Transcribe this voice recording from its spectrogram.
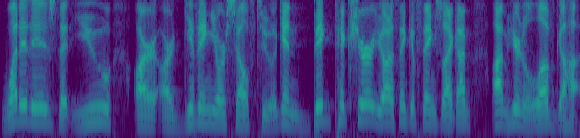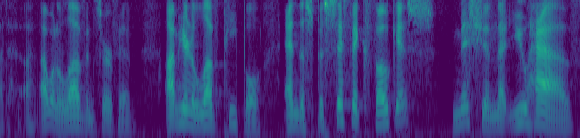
what it is that you are, are giving yourself to. Again, big picture, you ought to think of things like I'm, I'm here to love God. I, I want to love and serve Him. I'm here to love people. And the specific focus, mission that you have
